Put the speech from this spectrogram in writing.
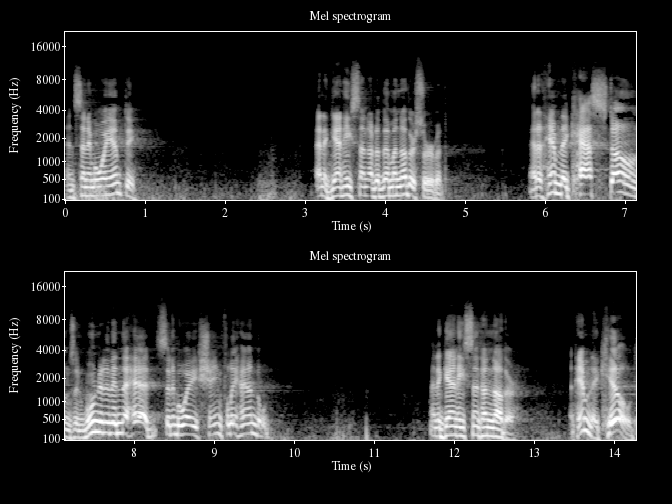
and sent him away empty. And again he sent unto them another servant. And at him they cast stones and wounded him in the head, sent him away shamefully handled. And again he sent another. And him they killed.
